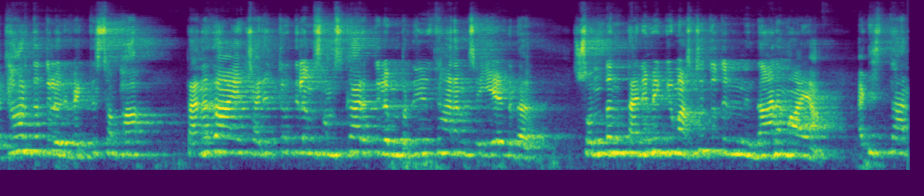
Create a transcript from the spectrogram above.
യഥാർത്ഥത്തിൽ ഒരു വ്യക്തിസഭ തനതായ ചരിത്രത്തിലും സംസ്കാരത്തിലും പ്രതിനിധാനം ചെയ്യേണ്ടത് സ്വന്തം തനിമയ്ക്കും അസ്തിത്വത്തിനും നിദാനമായ അടിസ്ഥാന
